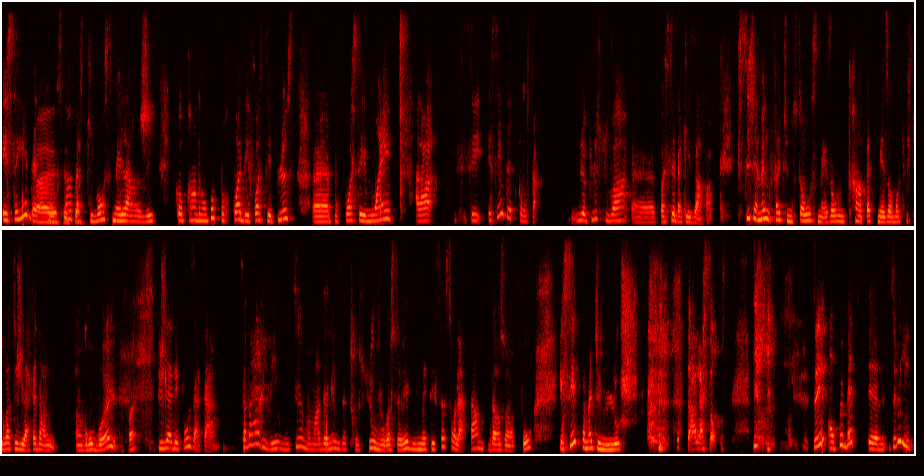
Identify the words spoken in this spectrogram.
essayez d'être constant parce qu'ils vont se mélanger. Ils ne comprendront pas pourquoi des fois c'est plus, euh, pourquoi c'est moins. Alors, c'est essayer d'être constant le plus souvent euh, possible avec les enfants. Puis si jamais vous faites une sauce maison, une trempette maison, moi tout souvent, je la fais dans un gros bol, puis je la dépose à table. Ça va arriver où, à un moment donné, vous êtes reçu ou vous recevez, vous mettez ça sur la table dans un pot. Essayez de ne pas mettre une louche dans la sauce. on peut mettre, euh, vous savez, les,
